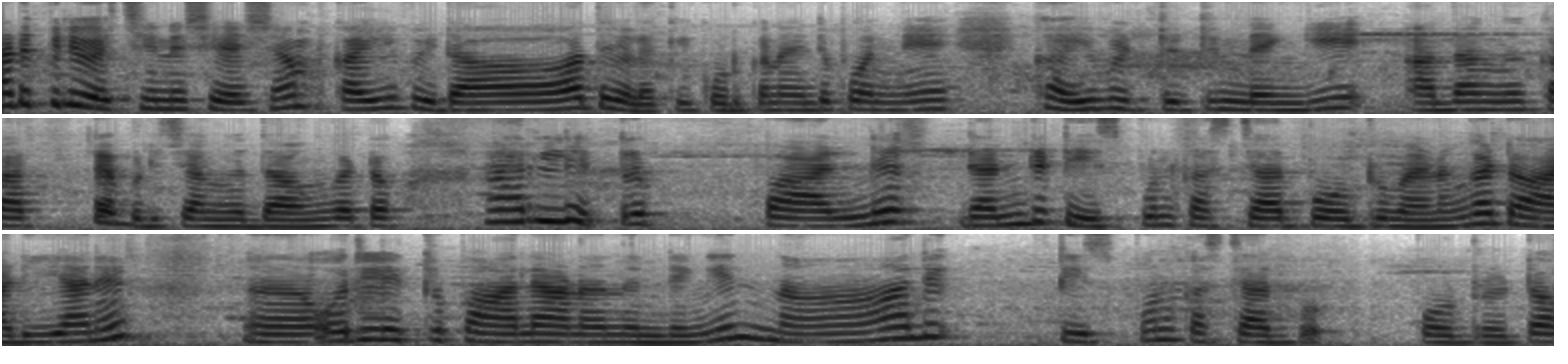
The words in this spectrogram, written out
അടുപ്പിൽ വെച്ചതിന് ശേഷം കൈ വിടാതെ ഇളക്കി കൊടുക്കണം. അതിന്റെ പൊന്നെ കൈ വിട്ടിട്ടുണ്ടെങ്കിൽ അതങ്ങ് കട്ട പിടിച്ച് അങ്ങ് ഇതാവും കേട്ടോ. അര ലിറ്റർ പാലിന് രണ്ട് ടീസ്പൂൺ കസ്റ്റാർഡ് പൗഡർ വേണം കേട്ടോ ചെയ്യാൻ ഒരു ലിറ്റർ പാലാണെന്നുണ്ടെങ്കിൽ നാല് ടീസ്പൂൺ കസ്റ്റാർഡ് പൗഡർ കേട്ടോ.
